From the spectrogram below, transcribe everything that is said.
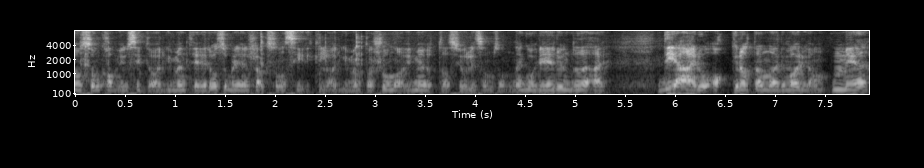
Og sånn kan vi jo sitte og argumentere, og så blir det en slags sånn sirkelargumentasjon. Da. Vi møtes jo liksom sånn. Det går i en runde, det her. Det er jo akkurat den der varianten med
